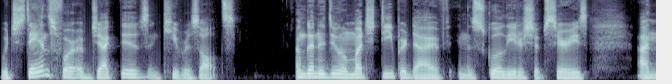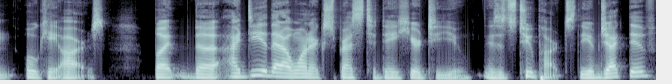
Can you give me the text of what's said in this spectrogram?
which stands for Objectives and Key Results. I'm going to do a much deeper dive in the school leadership series on OKRs. But the idea that I want to express today here to you is it's two parts the objective,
